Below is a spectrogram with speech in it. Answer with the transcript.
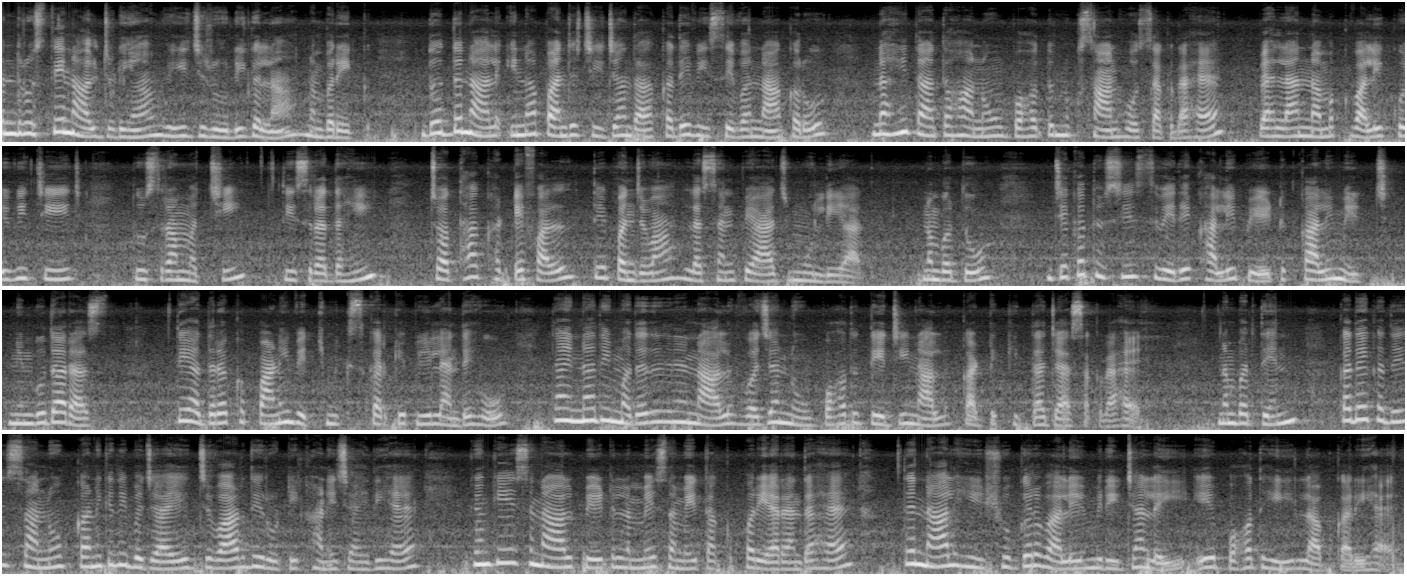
ਤੰਦਰੁਸਤੀ ਨਾਲ ਜੁੜੀਆਂ ਵੀ ਜ਼ਰੂਰੀ ਗੱਲਾਂ ਨੰਬਰ 1 ਦੁੱਧ ਨਾਲ ਇਹਨਾਂ ਪੰਜ ਚੀਜ਼ਾਂ ਦਾ ਕਦੇ ਵੀ ਸੇਵਨ ਨਾ ਕਰੋ, ਨਹੀਂ ਤਾਂ ਤੁਹਾਨੂੰ ਬਹੁਤ ਨੁਕਸਾਨ ਹੋ ਸਕਦਾ ਹੈ। ਪਹਿਲਾ ਨਮਕ ਵਾਲੀ ਕੋਈ ਵੀ ਚੀਜ਼, ਦੂਸਰਾ ਮੱਛੀ, ਤੀਸਰਾ ਦਹੀਂ, ਚੌਥਾ ਖੱਟੇ ਫਲ ਤੇ ਪੰਜਵਾਂ ਲਸਣ, ਪਿਆਜ਼, ਮੂਲੀ ਆਦਿ। ਨੰਬਰ 2 ਜੇਕਰ ਤੁਸੀਂ ਸਵੇਰੇ ਖਾਲੀ ਪੇਟ ਕਾਲੀ ਮਿਰਚ, ਨਿੰਬੂ ਦਾ ਰਸ ਤੇ ਅਦਰਕ ਪਾਣੀ ਵਿੱਚ ਮਿਕਸ ਕਰਕੇ ਪੀ ਲੈਂਦੇ ਹੋ, ਤਾਂ ਇਹਨਾਂ ਦੀ ਮਦਦ ਦੇ ਨਾਲ ਵਜ਼ਨ ਨੂੰ ਬਹੁਤ ਤੇਜ਼ੀ ਨਾਲ ਘੱਟ ਕੀਤਾ ਜਾ ਸਕਦਾ ਹੈ। ਨੰਬਰ 3 ਕਦੇ-ਕਦੇ ਸਾਨੂੰ ਕਣਕ ਦੀ ਬਜਾਏ ਜਵਾਰ ਦੀ ਰੋਟੀ ਖਾਣੀ ਚਾਹੀਦੀ ਹੈ, ਕਿਉਂਕਿ ਇਸ ਨਾਲ ਪੇਟ ਲੰਮੇ ਸਮੇਂ ਤੱਕ ਭਰਿਆ ਰਹਿੰਦਾ ਹੈ ਤੇ ਨਾਲ ਹੀ ਸ਼ੂਗਰ ਵਾਲੇ ਮਰੀਜ਼ਾਂ ਲਈ ਇਹ ਬਹੁਤ ਹੀ ਲਾਭਕਾਰੀ ਹੈ।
